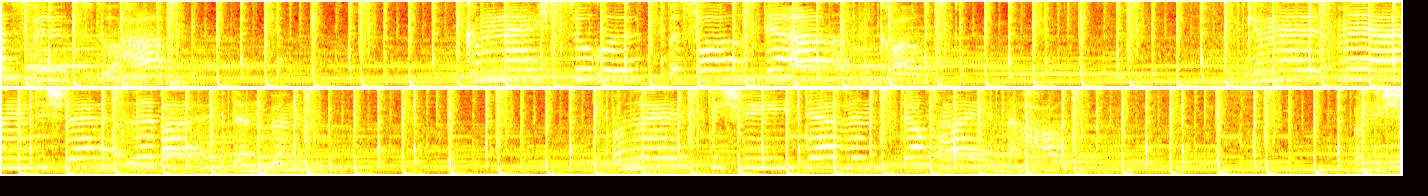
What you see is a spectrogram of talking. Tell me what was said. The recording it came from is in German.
was willst du haben? Komm nicht zurück, bevor der Abend graut. Geh mit mir an die Stelle bei den Bünden und leg dich wie der Wind auf meine Haut. Und ich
